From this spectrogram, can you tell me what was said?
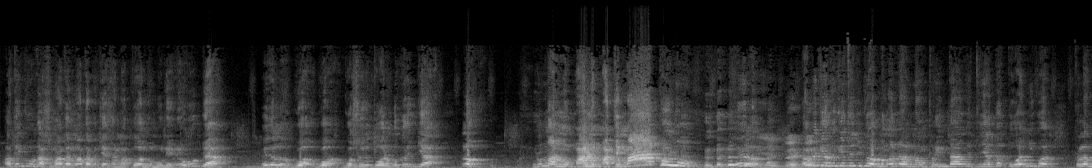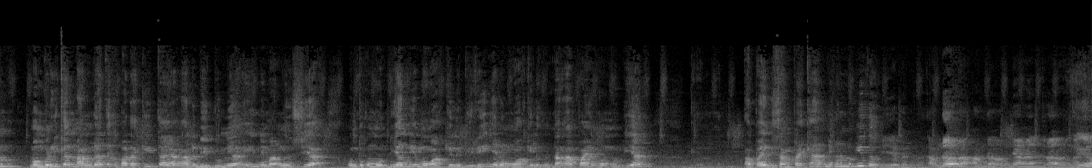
Artinya gua nggak semata-mata percaya sama Tuhan kemudian ya udah. Itu loh, gua gua gua suruh Tuhan bekerja. Loh, lu makhluk makhluk macam apa lu? Ya loh. Iya. Tapi kan kita juga mengenal tentang perintahnya. Ternyata Tuhan juga telah memberikan mandat kepada kita yang ada di dunia ini manusia untuk kemudian dia mewakili dirinya dan mewakili tentang apa yang kemudian apa yang disampaikannya kan begitu. Iya benar. Calm down lah, calm down. Jangan terlalu Iya,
